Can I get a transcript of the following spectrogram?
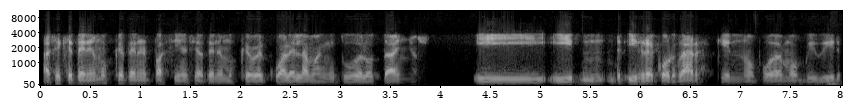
Así es que tenemos que tener paciencia, tenemos que ver cuál es la magnitud de los daños y, y, y recordar que no podemos vivir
